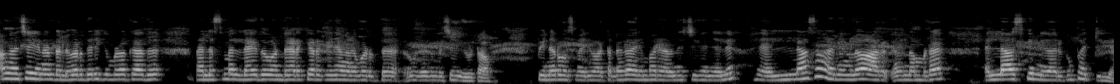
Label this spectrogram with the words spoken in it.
അങ്ങനെ ചെയ്യണുണ്ടല്ലോ. വെറുതെ ഇരിക്കുമ്പോഴൊക്കെ അത് നല്ല സ്മെല്ലായതുകൊണ്ട് ഇടയ്ക്കിടയ്ക്ക് ഞങ്ങൾ ഇവിടുത്തെ ഇവിടെ ഇരുന്ന് ചെയ്യും കേട്ടോ പിന്നെ റോസ്മേരി വാട്ടറിന്റെ കാര്യം പറയുകയാണെന്ന് വെച്ച് കഴിഞ്ഞാൽ എല്ലാ സാധനങ്ങളും നമ്മുടെ എല്ലാ സ്കിന്നുകാർക്കും പറ്റില്ല.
